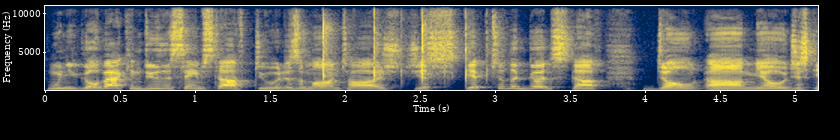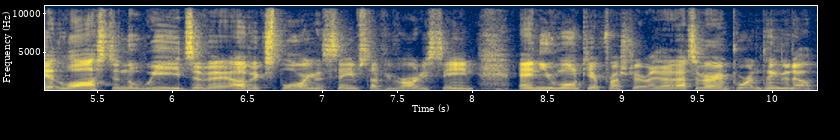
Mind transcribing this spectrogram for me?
when you go back and do the same stuff, do it as a montage. Just skip to the good stuff. Don't, um, you know, just get lost in the weeds of, of exploring the same stuff you've already seen, and you won't get frustrated by that. That's a very important thing to know.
